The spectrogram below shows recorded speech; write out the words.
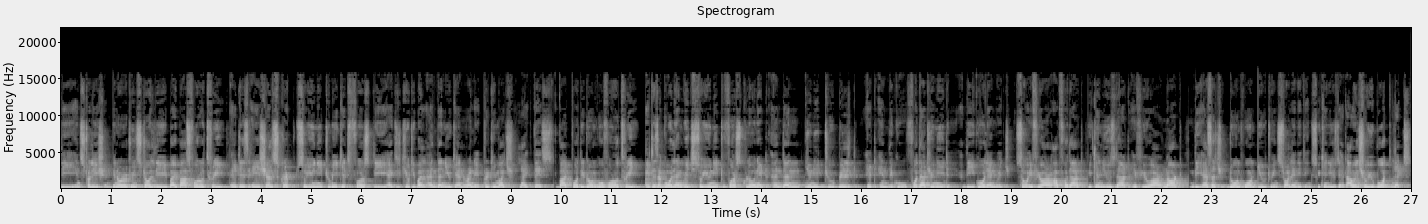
the installation. In order to install the bypass 403, it is a shell script, so you need to make it first the executable and then you can run it pretty much like this. But for the don't go 403, it is a Go language, so you need to first clone it and then you need to build it in the Go. For that, you need the Go language. So if you are up for that, you can use that. If you are not, the SH don't want you to install anything. So you can use that. I will show you both. Let's,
